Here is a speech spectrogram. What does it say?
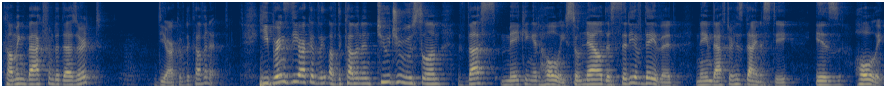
Coming back from the desert, the Ark of the Covenant. He brings the Ark of the, of the Covenant to Jerusalem, thus making it holy. So now the city of David, named after his dynasty, is holy.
